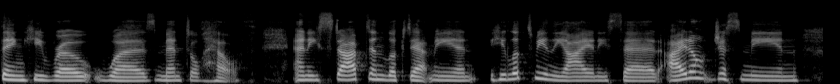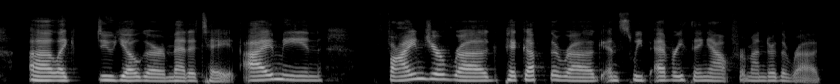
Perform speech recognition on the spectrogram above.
thing he wrote was mental health. And he stopped and looked at me and he looked me in the eye and he said, I don't just mean uh, like do yoga or meditate. I mean, find your rug, pick up the rug, and sweep everything out from under the rug.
